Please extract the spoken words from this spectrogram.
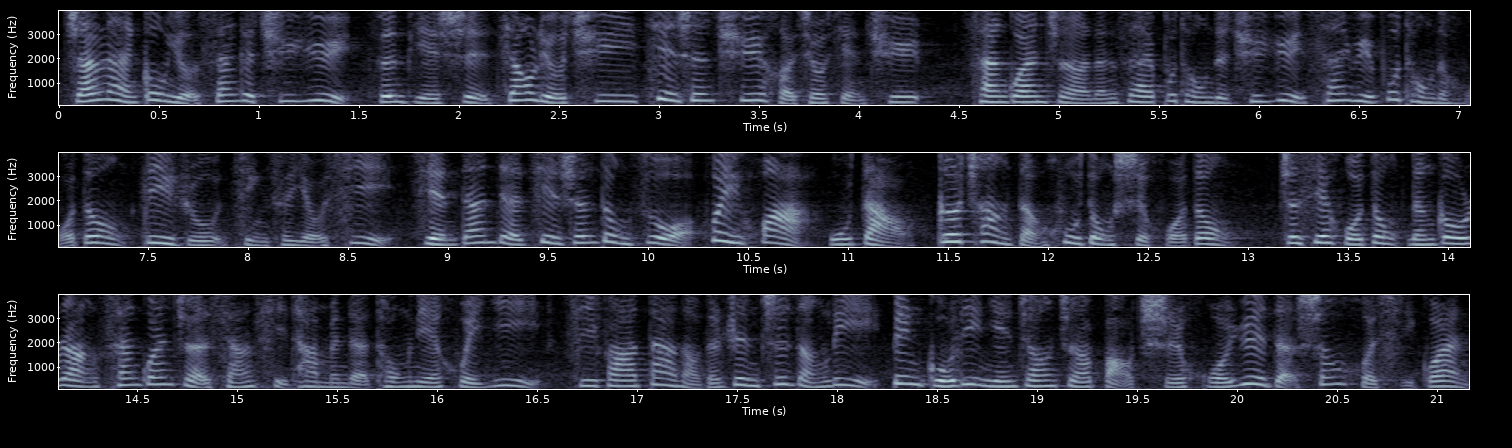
展览共有三个区域，分别是交流区、健身区和休闲区。参观者能在不同的区域参与不同的活动，例如井子游戏、简单的健身动作、绘画、舞蹈、歌唱等互动式活动。这些活动能够让参观者想起他们的童年回忆，激发大脑的认知能力，并鼓励年长者保持活跃的生活习惯。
